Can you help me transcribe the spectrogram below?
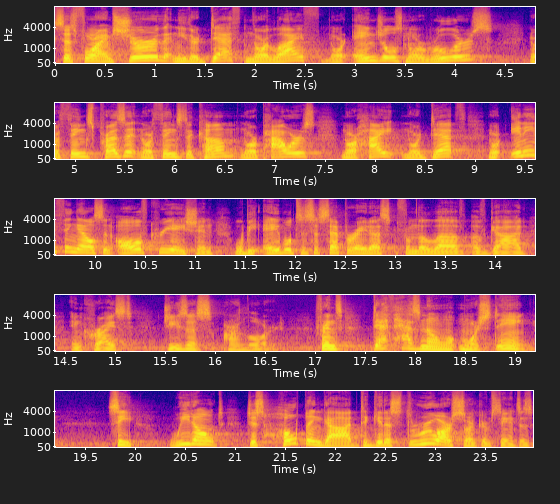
He says, For I am sure that neither death, nor life, nor angels, nor rulers, nor things present, nor things to come, nor powers, nor height, nor depth, nor anything else in all of creation will be able to separate us from the love of God in Christ Jesus our Lord. Friends, death has no more sting. See, we don't just hope in God to get us through our circumstances.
